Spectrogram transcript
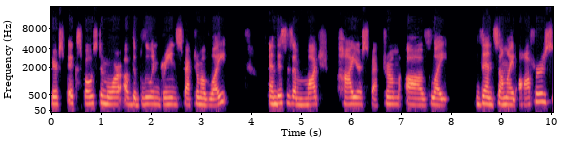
you're ex- exposed to more of the blue and green spectrum of light. And this is a much higher spectrum of light than sunlight offers.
